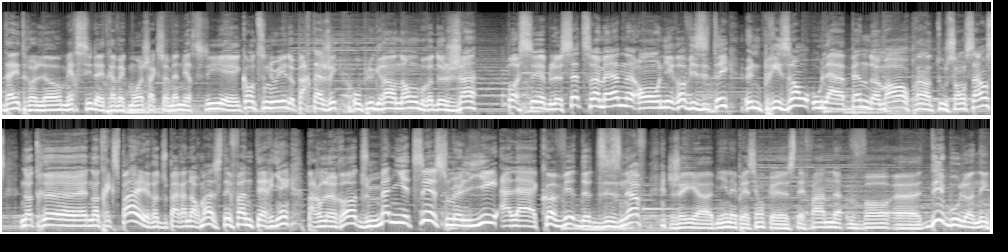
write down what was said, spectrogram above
d'être là. Merci d'être avec moi chaque semaine. Merci et continuez de partager au plus grand nombre de gens possible. Cette semaine, on ira visiter une prison où la peine de mort prend tout son sens. Notre, euh, notre expert du paranormal, Stéphane Terrien, parlera du magnétisme lié à la COVID-19. J'ai euh, bien l'impression que Stéphane va euh, déboulonner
